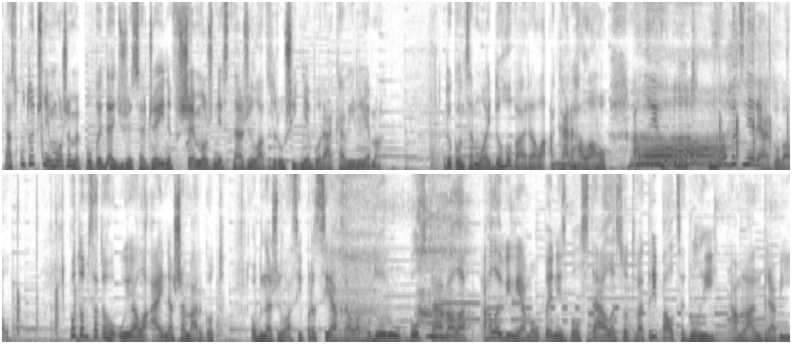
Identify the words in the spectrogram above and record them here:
a skutočne môžeme povedať, že sa Jane všemožne snažila vzrušiť neboráka Williama. Dokonca mu aj dohovárala a karhala ho, ale jeho úd vôbec nereagoval. Potom sa toho ujala aj naša Margot. Obnažila si prsia, vzala ho do rúk, boskávala, ale Williamov penis bol stále sotva tri palce dlhý a mlandravý.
